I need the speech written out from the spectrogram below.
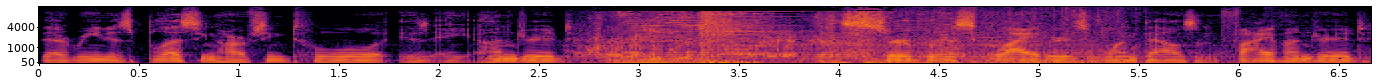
The Arena's Blessing Harvesting Tool is 800. The Cerberus Gliders 1,500.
